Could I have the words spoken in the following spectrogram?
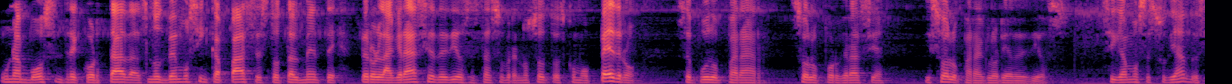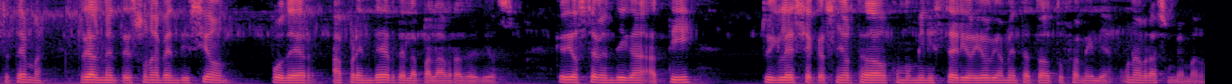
una voz entrecortada, nos vemos incapaces totalmente, pero la gracia de Dios está sobre nosotros, como Pedro se pudo parar solo por gracia y solo para gloria de Dios sigamos estudiando este tema. Realmente es una bendición poder aprender de la palabra de Dios. Que Dios te bendiga a ti, tu iglesia que el Señor te ha dado como ministerio y obviamente a toda tu familia. Un abrazo, mi hermano.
